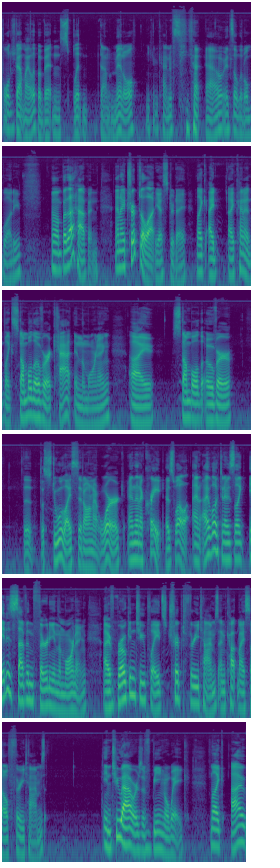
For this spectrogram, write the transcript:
bulged out my lip a bit and split down the middle. You can kind of see that now. It's a little bloody. Um, but that happened, and I tripped a lot yesterday. Like I, I kind of like stumbled over a cat in the morning. I stumbled over the the stool I sit on at work, and then a crate as well. And I looked, and I was like, it is seven thirty in the morning. I've broken two plates, tripped three times, and cut myself three times in two hours of being awake. Like I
